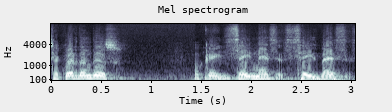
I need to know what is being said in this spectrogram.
¿Se acuerdan de eso? Ok, seis meses, seis meses.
